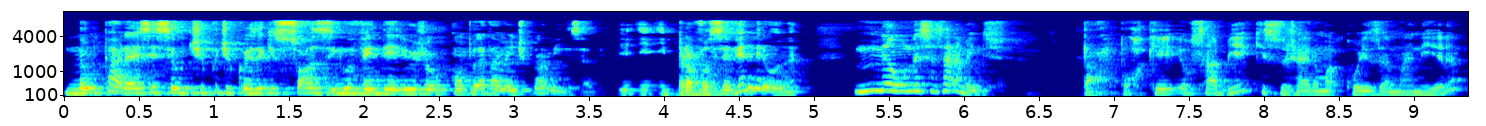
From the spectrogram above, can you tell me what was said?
não parece ser o tipo de coisa que sozinho venderia o jogo completamente pra mim, sabe? E, e, e pra você vendeu, né? Não necessariamente. Tá. Porque eu sabia que isso já era uma coisa maneira,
